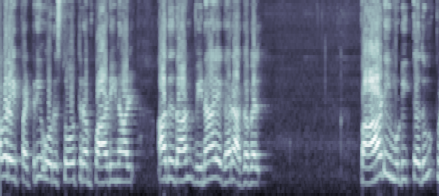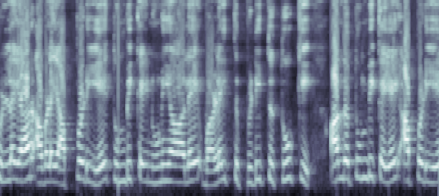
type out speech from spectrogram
அவரை பற்றி ஒரு ஸ்தோத்திரம் பாடினாள். அதுதான் விநாயகர் அகவல். பாடி முடித்ததும் பிள்ளையார் அவளை அப்படியே தும்பிக்கை நுனியாலே வளைத்து பிடித்து தூக்கி அந்த தும்பிக்கையை அப்படியே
